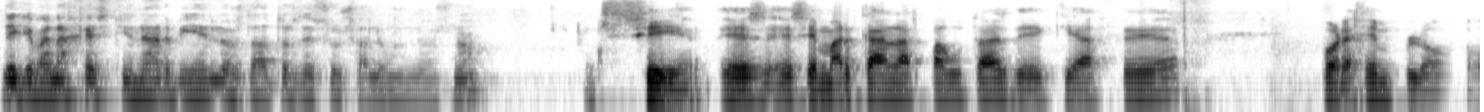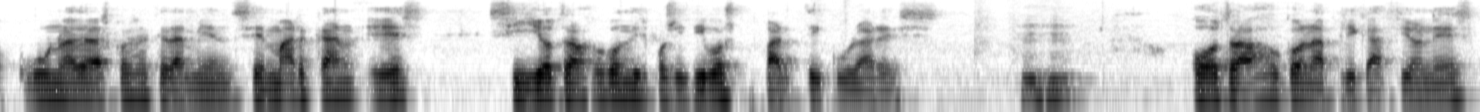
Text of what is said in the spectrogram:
de que van a gestionar bien los datos de sus alumnos, ¿no? Sí, se marcan las pautas de qué hacer. Por ejemplo, una de las cosas que también se marcan es si yo trabajo con dispositivos particulares o trabajo con aplicaciones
